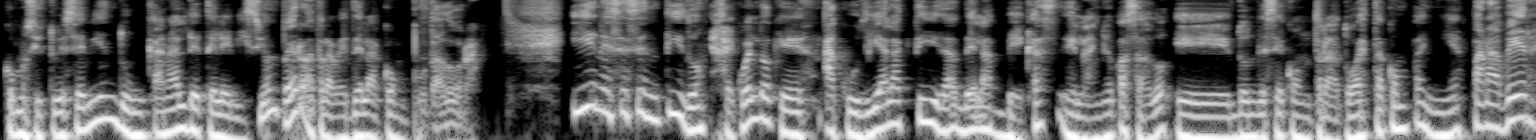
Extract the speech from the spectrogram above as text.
como si estuviese viendo un canal de televisión, pero a través de la computadora. Y en ese sentido, recuerdo que acudí a la actividad de las becas el año pasado, eh, donde se contrató a esta compañía para ver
